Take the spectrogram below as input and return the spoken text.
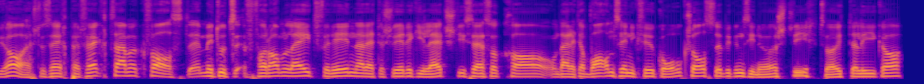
Ja, hast du das eigentlich perfekt zusammengefasst. Äh, Mir tut vor allem leid für ihn. Er hat eine schwierige letzte Saison gehabt und er hat ja wahnsinnig viel Goal geschossen übrigens in Österreich, zweite Liga.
